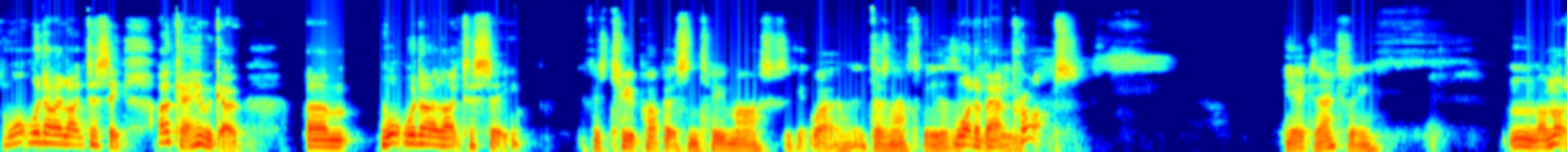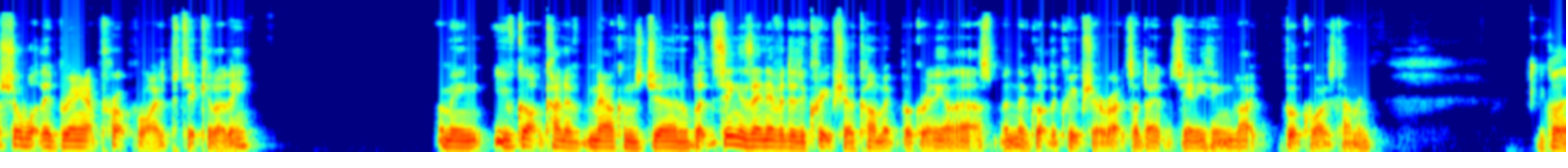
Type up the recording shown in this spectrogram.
what would I like to see? Okay, here we go. Um, what would I like to see? If it's two puppets and two masks, well, it doesn't have to be, does it? What It could about be- props? Yeah, exactly. Mm, I'm not sure what they bring out prop wise, particularly. I mean, you've got kind of Malcolm's journal, but seeing as they never did a Creepshow comic book or anything like that, and they've got the Creepshow rights, I don't see anything like book wise coming. You've got the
